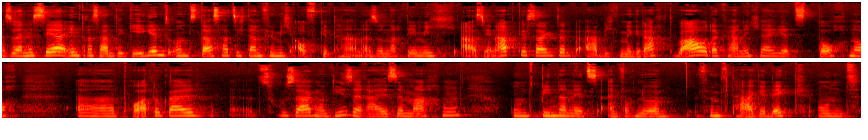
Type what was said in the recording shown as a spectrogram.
Also eine sehr interessante Gegend und das hat sich dann für mich aufgetan. Also nachdem ich Asien abgesagt habe, habe ich mir gedacht, wow, da kann ich ja jetzt doch noch äh, Portugal äh, zusagen und diese Reise machen und bin dann jetzt einfach nur fünf Tage weg und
